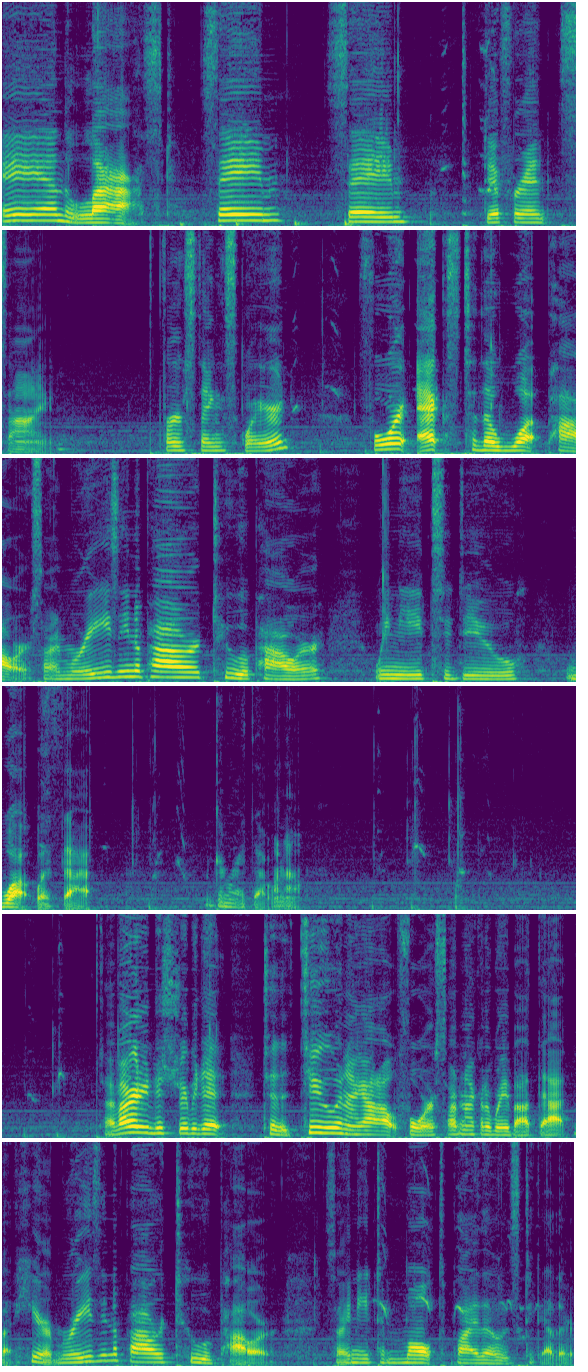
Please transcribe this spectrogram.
And last, same, same, different sign. First thing squared, 4x to the what power? So I'm raising a power to a power. We need to do what with that? We can write that one out. So I've already distributed it to the 2 and I got out 4, so I'm not going to worry about that. But here, I'm raising a power to a power. So I need to multiply those together.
